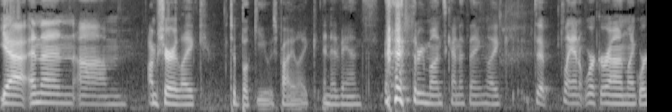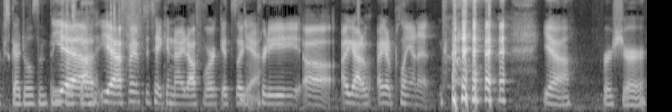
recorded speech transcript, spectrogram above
Yeah. And then, um, I'm sure like to book you is probably like in advance, three months kind of thing, like to plan work around like work schedules and things. Yeah, like yeah. If I have to take a night off work, it's like yeah. pretty. Uh, I gotta I gotta plan it. yeah, for sure.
